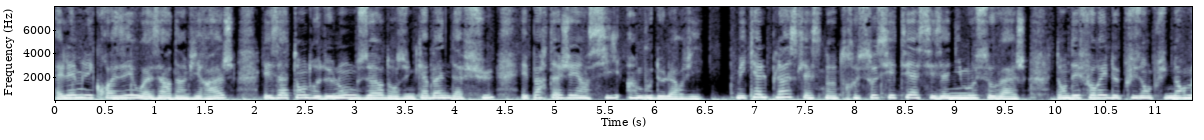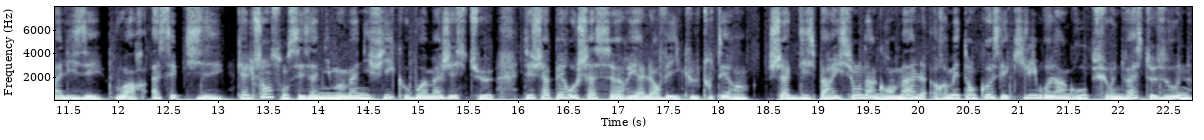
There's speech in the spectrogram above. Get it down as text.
Elle aime les croiser au hasard d'un virage, les attendre de longues heures dans une cabane d'affût et partager ainsi un bout de leur vie. Mais quelle place laisse notre société à ces animaux sauvages, dans des forêts de plus en plus normalisées, voire aseptisées? Quelle chance ont ces animaux magnifiques, au bois majestueux, d'échapper aux chasseurs et à leurs véhicules tout-terrain? Chaque disparition d'un grand mâle remet en cause l'équilibre d'un groupe sur une vaste zone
